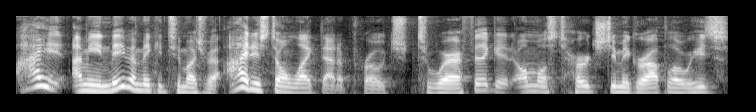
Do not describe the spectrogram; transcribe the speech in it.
I I mean, maybe I'm making too much of it. I just don't like that approach to where I feel like it almost hurts Jimmy Garoppolo, where he's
